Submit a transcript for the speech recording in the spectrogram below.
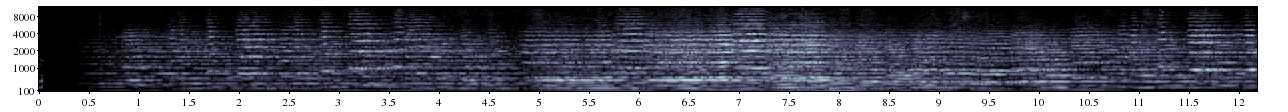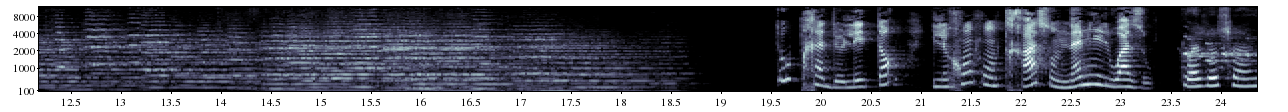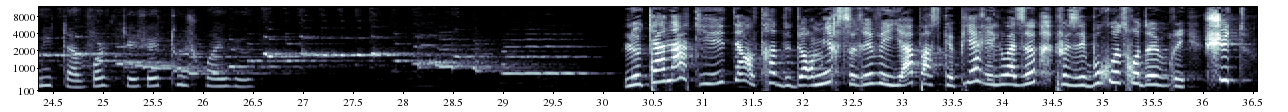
Près de l'étang, il rencontra son ami l'oiseau. L'oiseau se mit à voltiger tout joyeux. Le canard qui était en train de dormir se réveilla parce que Pierre et l'oiseau faisaient beaucoup trop de bruit. Chut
